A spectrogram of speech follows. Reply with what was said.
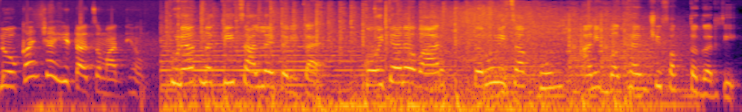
लोकांच्या हिताचं माध्यम. पुण्यात नक्की चाललंय तरी काय? कोयत्यानं वार तरुणीचा खून आणि बघ्यांची फक्त गर्दी.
